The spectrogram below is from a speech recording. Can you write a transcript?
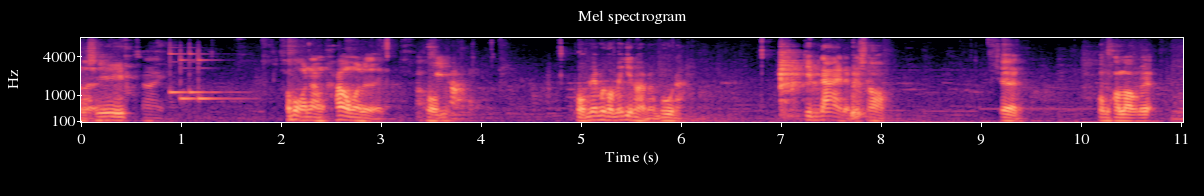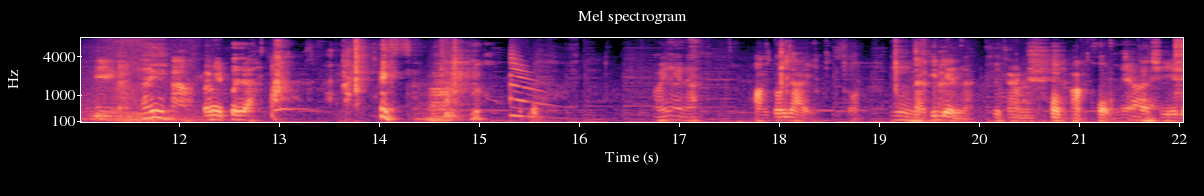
มาเลอบชียสใช่ เขาบอกว่านำเข้ามาเลยนะผม ผมเนี่ยเป็นคนไม่กินหอยแมลงภู่นะกินได้แต่ไม่ชอบ เชิญ ผมขอลองด้วยเฮ้ยอ้าวไม่มีเปลือก เฮ้ยเอาง่ายๆนะหอยตัวใหญ่สด แต่ที่เด่นอะ คือการอบผักขมเนี่ยใช่ กับชีส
